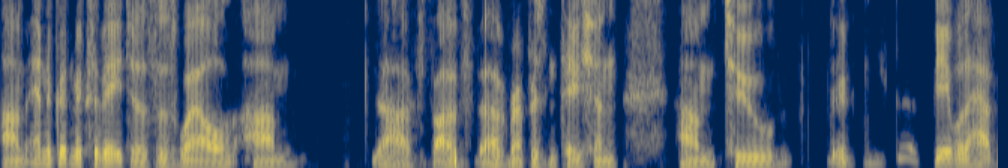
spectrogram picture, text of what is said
um, and a good mix of ages as well um, uh, of, of, representation um, to be able to have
